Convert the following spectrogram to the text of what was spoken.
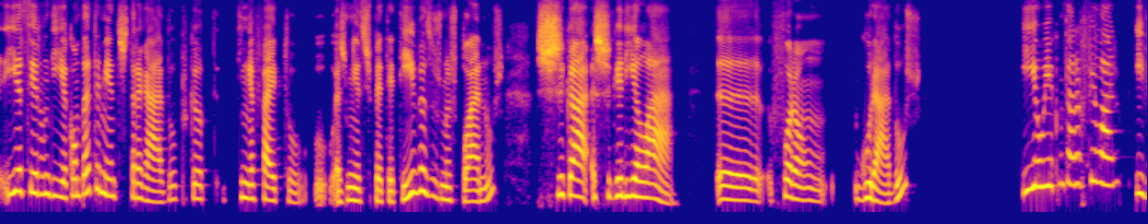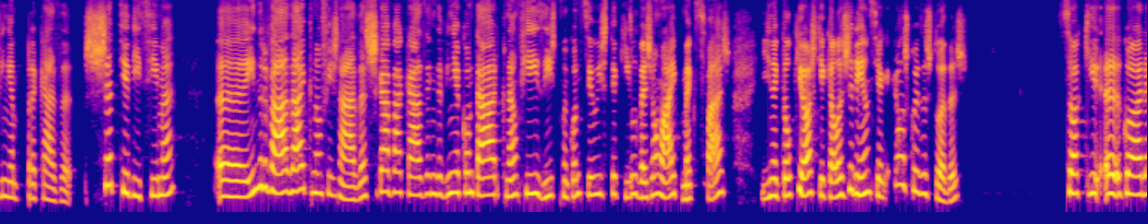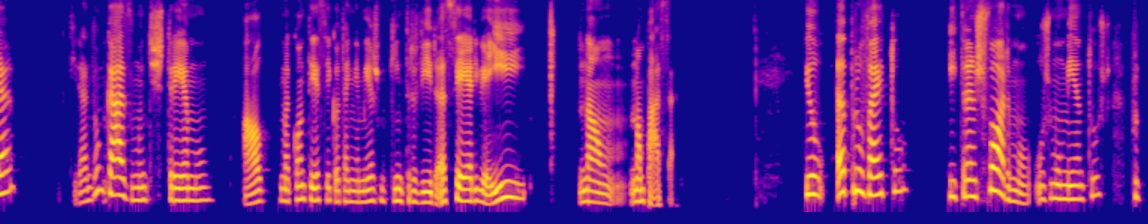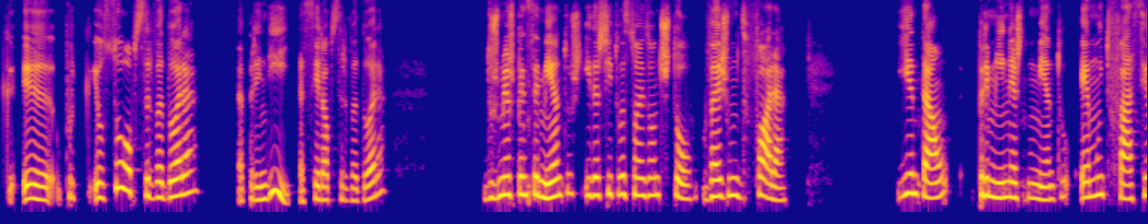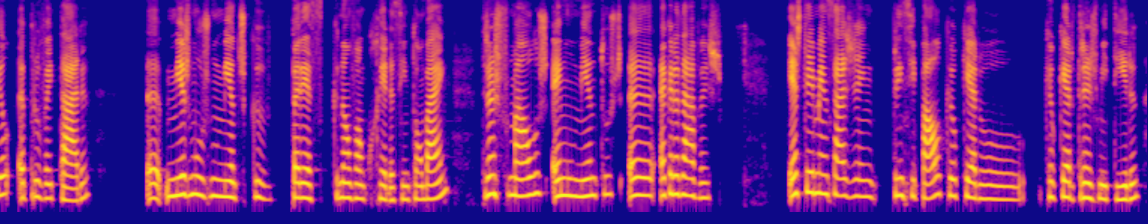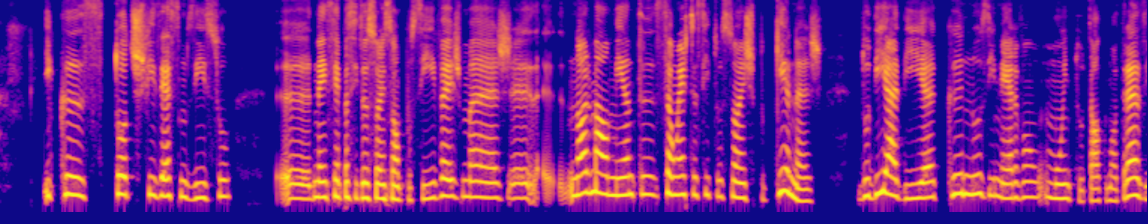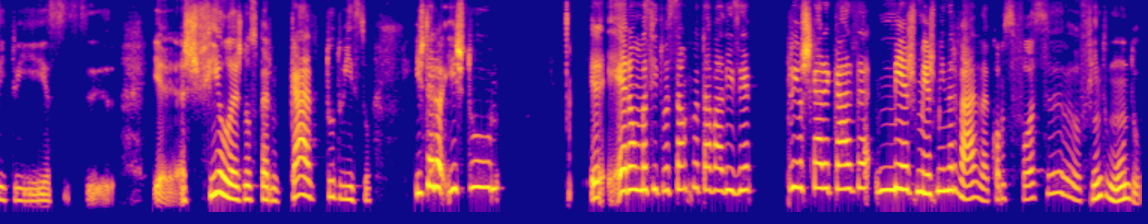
ia ser um dia completamente estragado, porque eu tinha feito as minhas expectativas, os meus planos, chegar, chegaria lá, uh, foram gorados, e eu ia começar a refilar. E vinha para casa chateadíssima, uh, enervada, ai que não fiz nada, chegava à casa, ainda vinha contar que não fiz isto, me aconteceu isto, aquilo, vejam lá, e como é que se faz, e naquele quiosque, aquela gerência, aquelas coisas todas. Só que agora, tirando um caso muito extremo, algo que me aconteça e que eu tenha mesmo que intervir a sério, aí não, não passa. Eu aproveito e transformo os momentos porque, eh, porque eu sou observadora, aprendi a ser observadora dos meus pensamentos e das situações onde estou. Vejo-me de fora. E então, para mim, neste momento, é muito fácil aproveitar uh, mesmo os momentos que parece que não vão correr assim tão bem, transformá-los em momentos uh, agradáveis. Esta é a mensagem principal que eu quero que eu quero transmitir e que se todos fizéssemos isso, uh, nem sempre as situações são possíveis, mas uh, normalmente são estas situações pequenas do dia a dia que nos enervam muito, tal como o trânsito e, e as filas no supermercado, tudo isso. Isto era, isto eh, era uma situação que eu estava a dizer para eu chegar a casa mesmo, mesmo enervada, como se fosse o fim do mundo.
